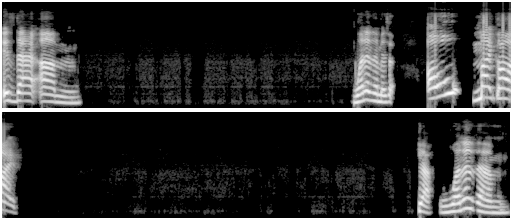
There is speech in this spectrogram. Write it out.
Is that um one of them is? Oh my god! Yeah, one of them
